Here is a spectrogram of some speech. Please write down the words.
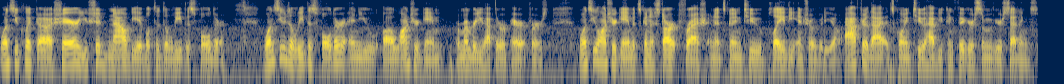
Once you click uh, share, you should now be able to delete this folder. Once you delete this folder and you uh, launch your game, remember you have to repair it first. Once you launch your game, it's going to start fresh and it's going to play the intro video. After that, it's going to have you configure some of your settings.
